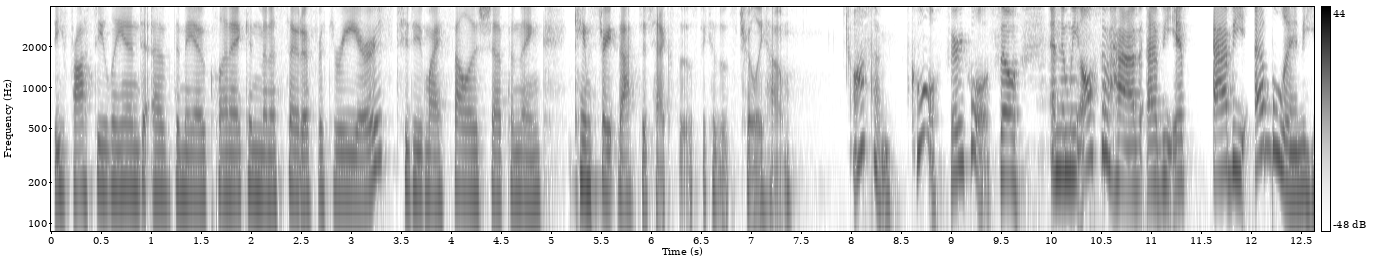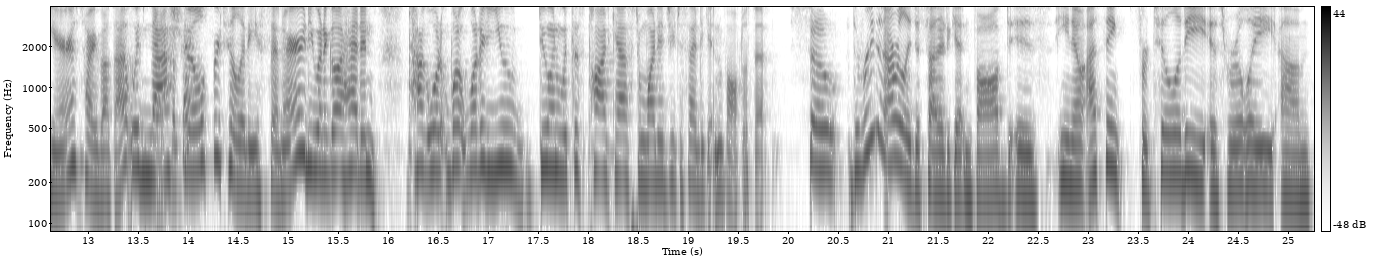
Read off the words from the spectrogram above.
the frosty land of the Mayo Clinic in Minnesota for three years to do my fellowship and then came straight back to Texas because it's truly home. Awesome. Cool. Very cool. So, and then we also have Abby Ib- Abby Eblin here. Sorry about that. With Nashville Fertility Center. Do you want to go ahead and talk? What, what what are you doing with this podcast, and why did you decide to get involved with it? So the reason I really decided to get involved is, you know, I think fertility is really um,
